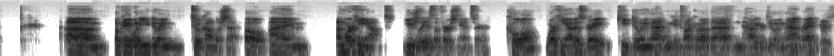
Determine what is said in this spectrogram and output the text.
Um, okay, what are you doing to accomplish that? Oh, I'm I'm working out. Usually is the first answer. Cool. Working out is great. Keep doing that. We can talk about that and how you're doing that, right? Mhm.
